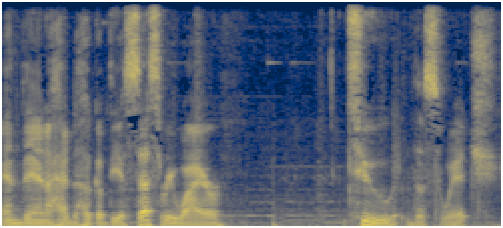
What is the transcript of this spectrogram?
And then I had to hook up the accessory wire to the switch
